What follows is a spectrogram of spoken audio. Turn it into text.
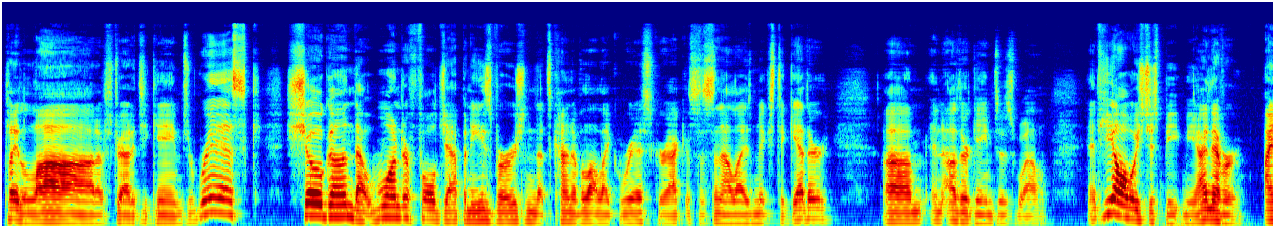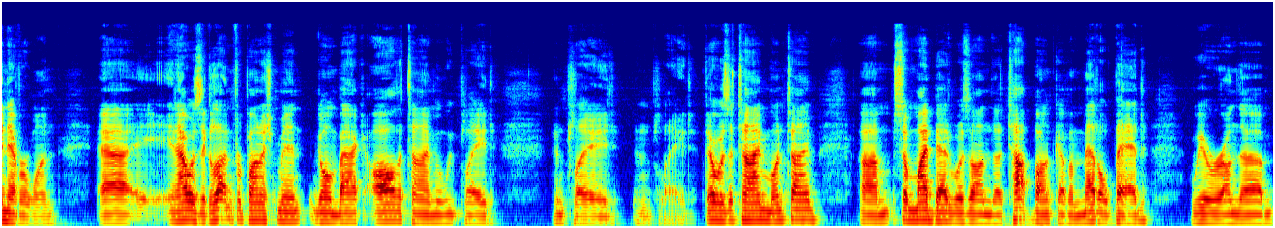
played a lot of strategy games. Risk, Shogun, that wonderful Japanese version that's kind of a lot like Risk or Axis and Allies mixed together, um, and other games as well. And he always just beat me. I never, I never won. Uh, and I was a glutton for punishment, going back all the time, and we played and played and played. There was a time, one time, um, so my bed was on the top bunk of a metal bed. We were on the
